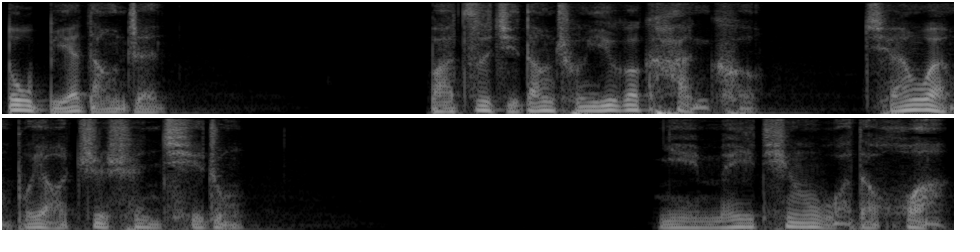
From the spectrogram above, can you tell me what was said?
都别当真，把自己当成一个看客。千万不要置身其中。你没听我的话，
